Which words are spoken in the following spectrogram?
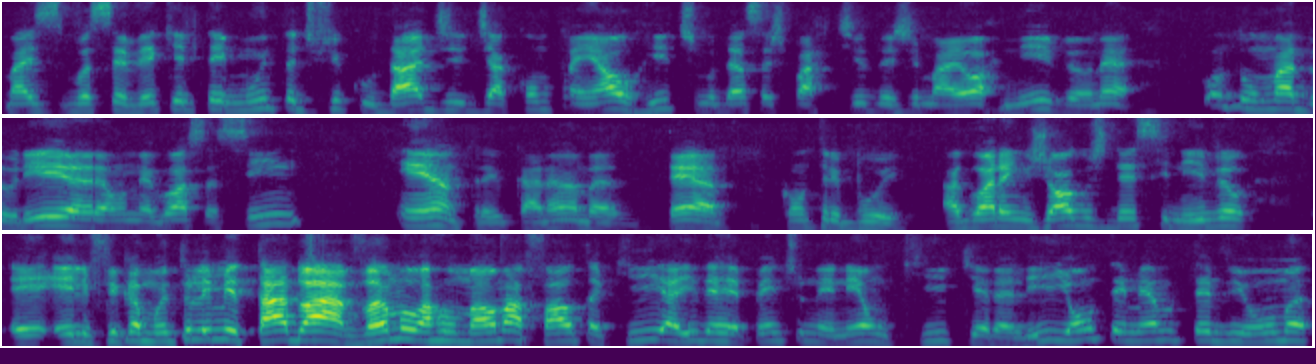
Mas você vê que ele tem muita dificuldade de acompanhar o ritmo dessas partidas de maior nível, né? Quando um Madureira, um negócio assim, entra e caramba, até contribui. Agora, em jogos desse nível, ele fica muito limitado. Ah, vamos arrumar uma falta aqui, aí de repente o Nenê é um kicker ali. E ontem mesmo teve uma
